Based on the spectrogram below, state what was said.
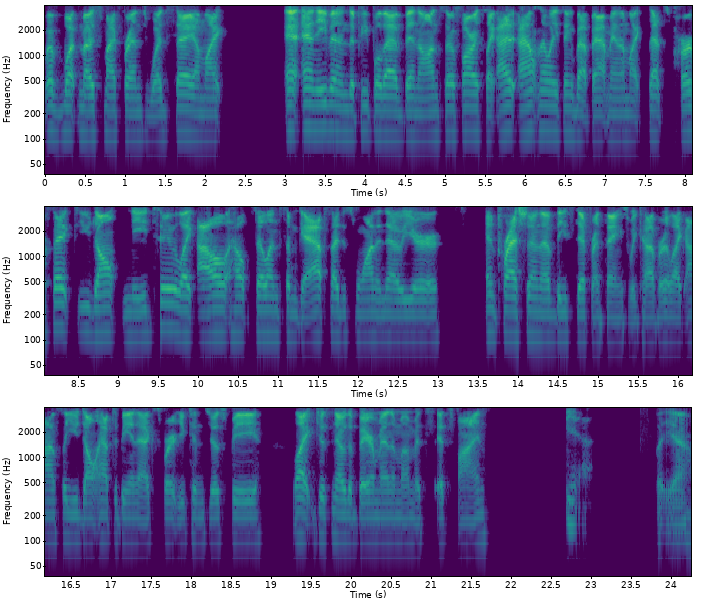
of what most of my friends would say. I'm like, and, and even the people that have been on so far, it's like I, I don't know anything about Batman. I'm like, that's perfect. You don't need to. Like, I'll help fill in some gaps. I just want to know your impression of these different things we cover. Like, honestly, you don't have to be an expert. You can just be like, just know the bare minimum. It's it's fine. yeah, But yeah,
